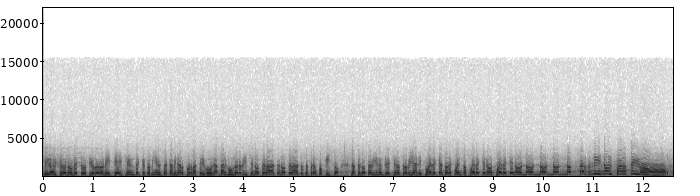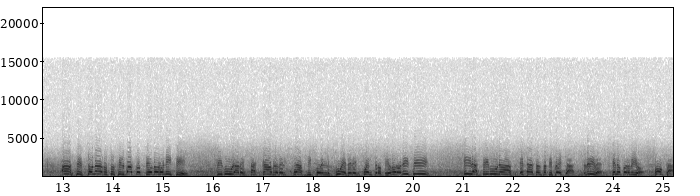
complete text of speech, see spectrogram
Miro el cronómetro Teodoro Nitti. Hay gente que comienza a caminar por las tribunas. Alguno le dice, no te vayas, no te vayas, espera un poquito. La pelota viene en dirección a Troviani. Puede que haya descuento, puede que no, puede que no. No, no, no, no terminó el partido. Hace sonar su silbato Teodoro Nitti. Figura destacable del clásico, el juez del encuentro Teodoro Nitti. Y las tribunas están satisfechas. River, que no perdió. Boca,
